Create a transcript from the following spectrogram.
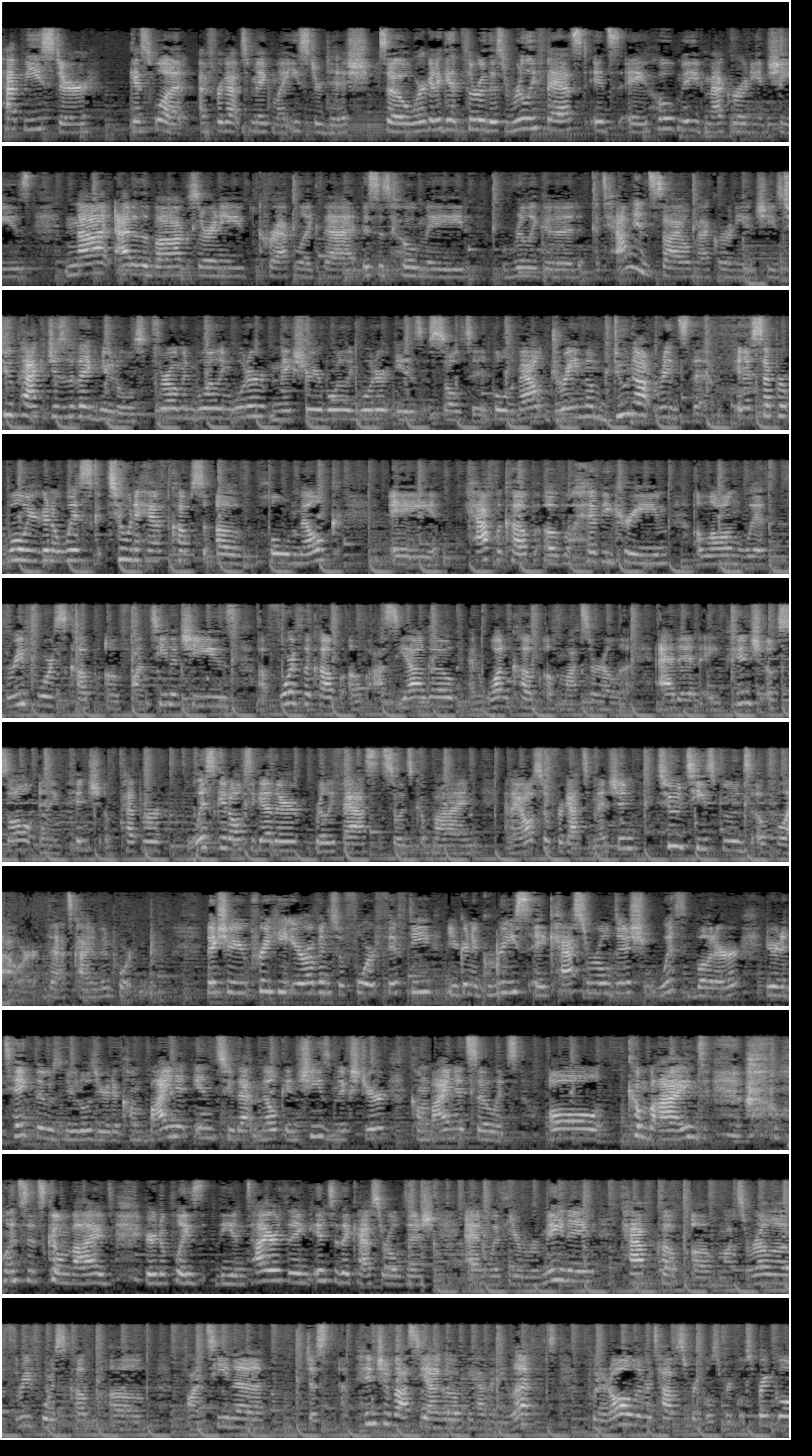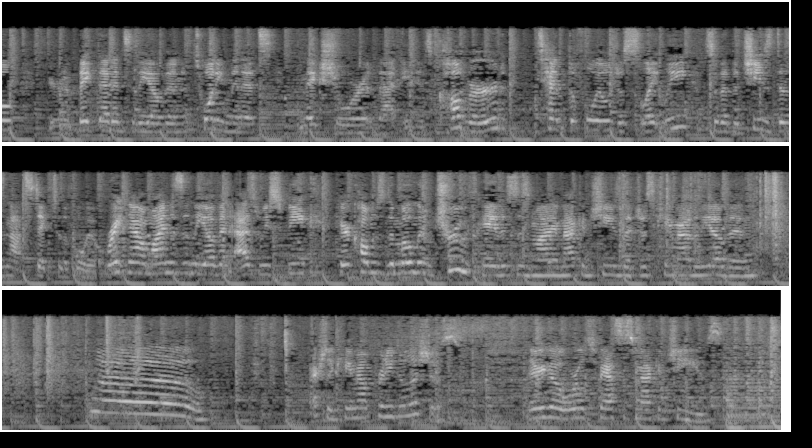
Happy Easter! Guess what? I forgot to make my Easter dish. So we're gonna get through this really fast. It's a homemade macaroni and cheese. Not out of the box or any crap like that. This is homemade, really good Italian style macaroni and cheese. Two packages of egg noodles. Throw them in boiling water. Make sure your boiling water is salted. Pull them out, drain them, do not rinse them. In a separate bowl, you're gonna whisk two and a half cups of whole milk, a half a cup of heavy cream along with 3 fourths cup of fontina cheese, a fourth a cup of Asiago, and one cup of mozzarella. Add in a pinch of salt and a pinch of pepper. Whisk it all together really fast so it's combined. And I also forgot to mention two teaspoons of flour. That's kind of important. Make sure you preheat your oven to 450. You're gonna grease a casserole dish with butter. You're gonna take those noodles, you're gonna combine it into that milk and cheese mixture. Combine it so it's all combined. Once it's combined, you're gonna place the entire thing into the casserole dish and with your remaining half cup of mozzarella, 3 fourths cup of fontina, just a pinch of Asiago if you have any left, put it all over top, sprinkle, sprinkle, sprinkle. You're gonna bake that into the oven 20 minutes. Make sure that it is covered. Tent the foil just slightly so that the cheese does not stick to the foil. Right now, mine is in the oven as we speak. Here comes the moment of truth. Okay, this is my mac and cheese that just came out of the oven. Whoa! Actually came out pretty delicious. There you go, world's fastest mac and cheese.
